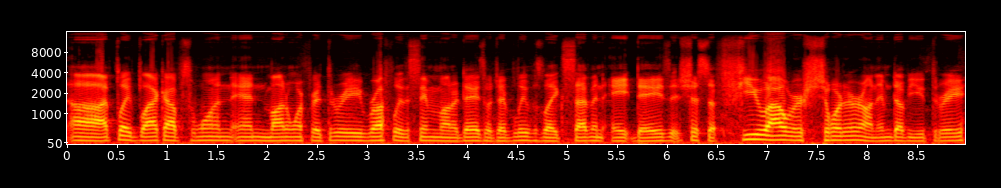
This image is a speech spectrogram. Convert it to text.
Uh, I played Black Ops 1 and Modern Warfare 3 roughly the same amount of days, which I believe was like 7, 8 days. It's just a few hours shorter on MW3.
